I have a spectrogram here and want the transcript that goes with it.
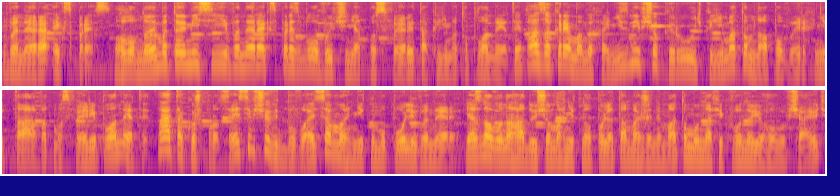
Венера Експрес. Головною метою місії Венера Експрес було вивчення атмосфери та клімату планети, а зокрема механізмів, що керують кліматом на поверхні та в атмосфері планети, а також процесів, що відбуваються в магнітному полі Венери. Я знову нагадую, що магнітного поля там майже нема, тому нафіг вони його вивчають.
